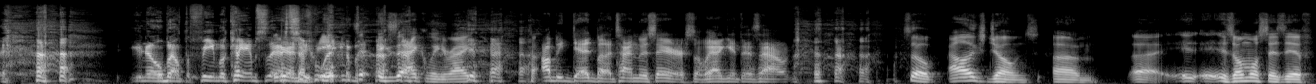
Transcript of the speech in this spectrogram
you know about the FEMA camps there. Yeah, the, exactly, right? Yeah. I'll be dead by the time this airs, so we gotta get this out. so Alex Jones um, uh, is almost as if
